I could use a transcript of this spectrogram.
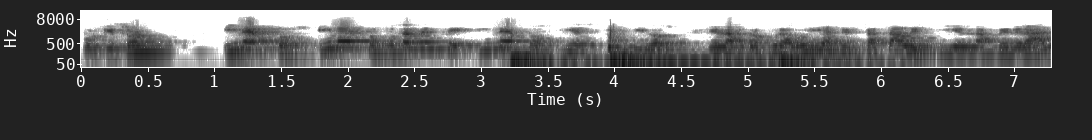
porque son ineptos, ineptos, totalmente ineptos y estúpidos en las procuradurías estatales y en la federal,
